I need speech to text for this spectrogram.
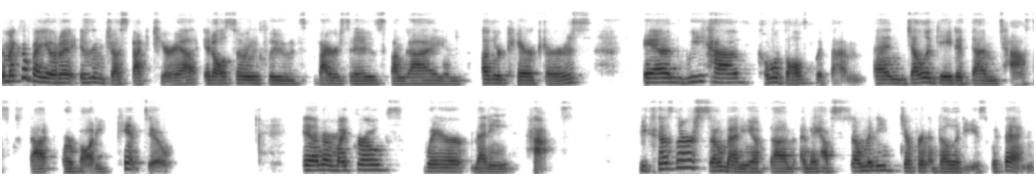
the microbiota isn't just bacteria, it also includes viruses, fungi, and other characters. And we have co evolved with them and delegated them tasks that our body can't do. And our microbes wear many hats because there are so many of them and they have so many different abilities within.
